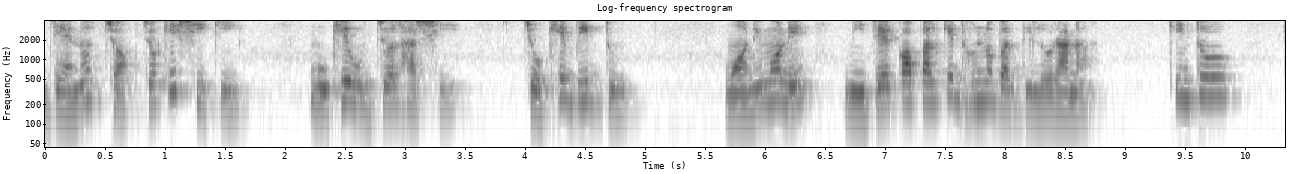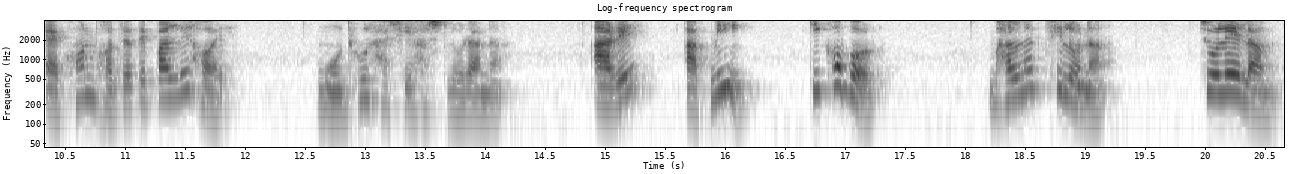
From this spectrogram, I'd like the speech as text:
যেন চকচকে শিকি, মুখে উজ্জ্বল হাসি, চোখে বিদ্যুৎ। মনে মনে নিজের কপালকে ধন্যবাদ দিল রানা। কিন্তু এখন ভজাতে পারলে হয়। মধুর হাসি হাসল রানা। আরে, আপনি? কি খবর? ভালো লাগছিল না। চলে এলাম।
